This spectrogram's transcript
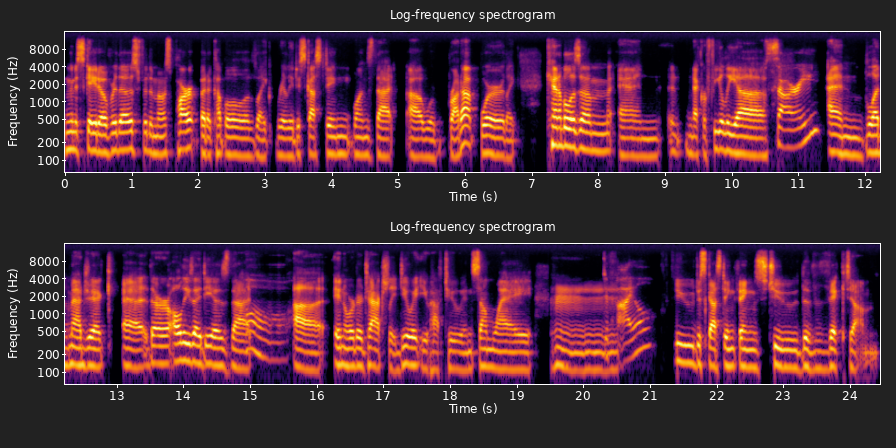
I'm going to skate over those for the most part, but a couple of like really disgusting ones that uh, were brought up were like cannibalism and necrophilia Sorry. and blood magic. Uh, there are all these ideas that Oh. uh, in order to actually do it, you have to, in some way, hmm, Defile. do disgusting things to the victim.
